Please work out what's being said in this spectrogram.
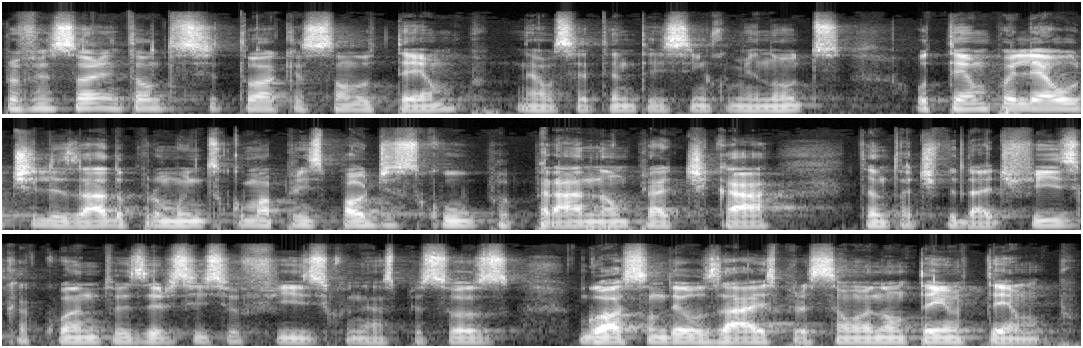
Professor, então tu citou a questão do tempo, né, os 75 minutos. O tempo ele é utilizado por muitos como a principal desculpa para não praticar tanto atividade física quanto exercício físico. Né? As pessoas gostam de usar a expressão eu não tenho tempo.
